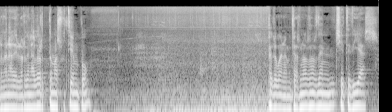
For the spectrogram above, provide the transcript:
Perdonad, el ordenador toma su tiempo. Pero bueno, mientras no nos den siete días,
